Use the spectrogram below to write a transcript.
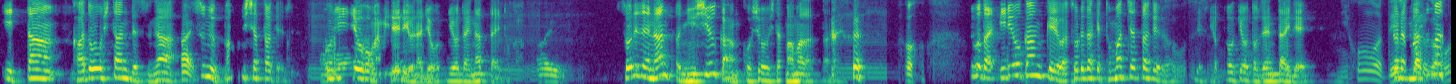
一旦稼働したんですが、はいすぐパンクしちゃったわけです。うん個人情報が見れるような状状態になったりとか。はい。それでなんと2週間故障したままだったんです。うんということは、医療関係はそれだけ止まっちゃったわけですよすよ、東京都全体で。日本はデジタルが本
